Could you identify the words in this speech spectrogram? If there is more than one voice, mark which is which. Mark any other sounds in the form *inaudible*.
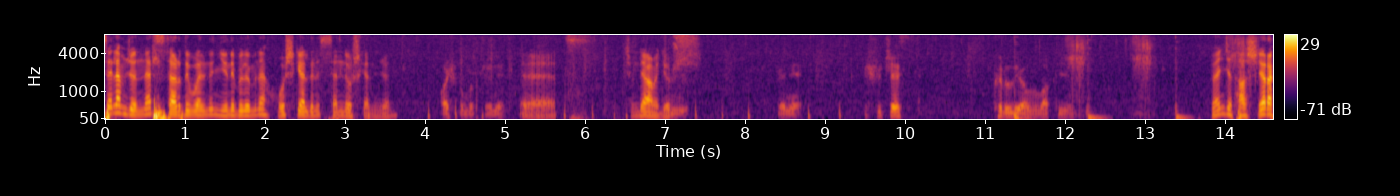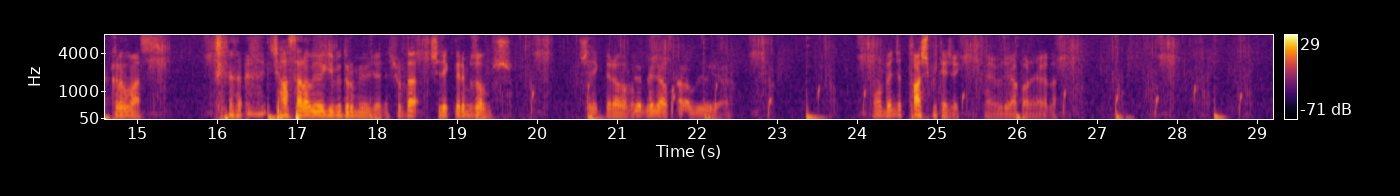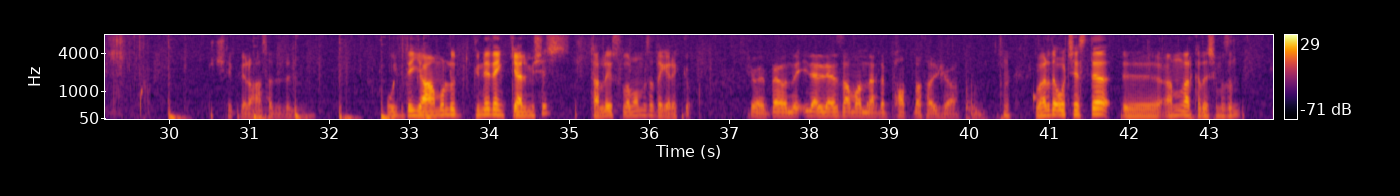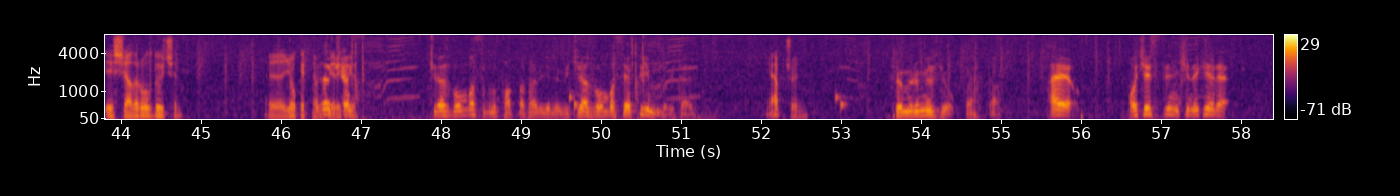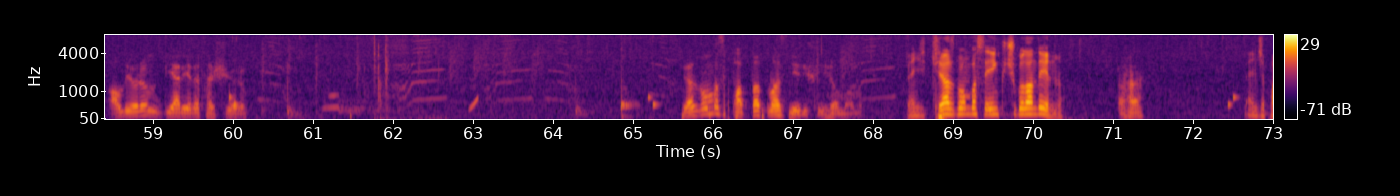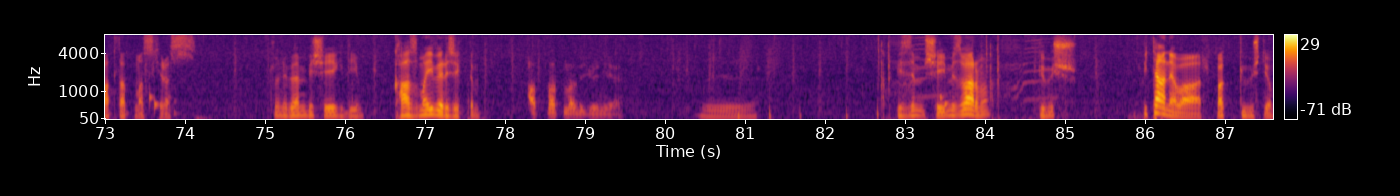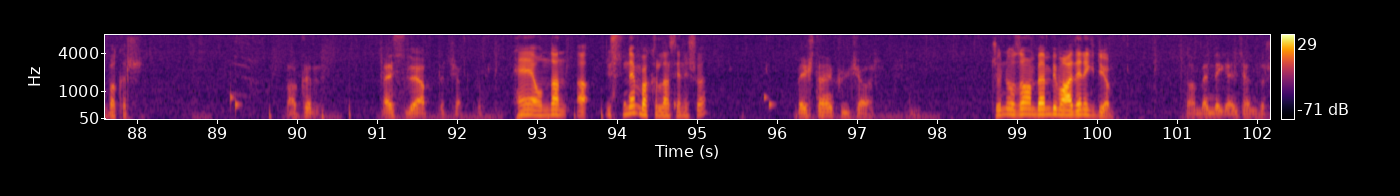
Speaker 1: Selam Canlar, Stardew Valley'nin yeni bölümüne hoş geldiniz. Sen de hoş geldin Can.
Speaker 2: Hoş bulduk Johnny.
Speaker 1: Evet. Şimdi devam ediyoruz.
Speaker 2: Johnny. Şu chest kırılıyor mu bakayım.
Speaker 1: Bence taşlayarak kırılmaz. Hiç *laughs* hasar alıyor gibi durmuyor Can. Şurada çileklerimiz olmuş. Çilekleri alalım.
Speaker 2: Bir de bence hasar alıyor ya.
Speaker 1: Ama bence taş bitecek. Yani öyle yapana kadar. Şu çilekleri hasat edelim. Uy bir de yağmurlu güne denk gelmişiz. Tarlayı sulamamıza da gerek yok.
Speaker 2: Şöyle ben onu ilerleyen zamanlarda patlatacağım. *laughs*
Speaker 1: Bu arada o chest'te e, Anıl arkadaşımızın eşyaları olduğu için e, yok etmemiz
Speaker 2: Hadi
Speaker 1: gerekiyor.
Speaker 2: kiraz, kiraz bombası bunu patlatabilir mi? Bir kiraz bombası yapayım mı bir tane?
Speaker 1: Yap şöyle.
Speaker 2: Kömürümüz yok. Heh, tamam. Hani o chest'in içindekileri alıyorum diğer yere taşıyorum. Kiraz bombası patlatmaz diye düşünüyorum ama.
Speaker 1: Bence kiraz bombası en küçük olan değil mi?
Speaker 2: Aha.
Speaker 1: Bence patlatmaz kiraz. Johnny ben bir şeye gideyim. Kazmayı verecektim.
Speaker 2: Patlatmadı Johnny ya.
Speaker 1: Ee, bizim şeyimiz var mı? Gümüş. Bir tane var. Bak gümüş diyorum bakır.
Speaker 2: Bakır ben silo yaptıracaktım.
Speaker 1: He ondan Aa, üstünde mi bakırlar senin şu an?
Speaker 2: 5 tane külçe var.
Speaker 1: Johnny o zaman ben bir madene gidiyorum.
Speaker 2: Tamam ben de geleceğim dur.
